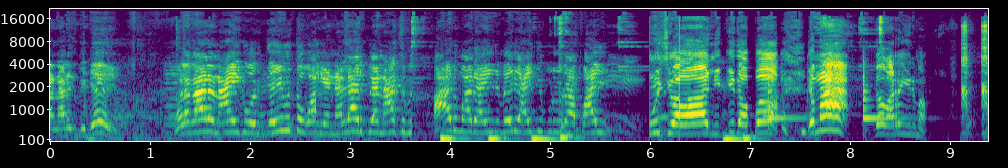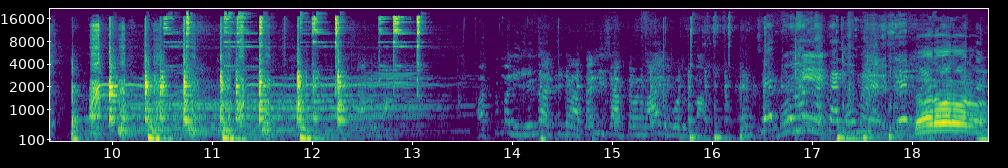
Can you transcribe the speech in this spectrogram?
மாடா நடக்குது டேய் உலகால நாய்க்கு ஒரு தெய்வத்தை ஓடுறியா நல்லா இருப்பியா நாத்து ஆடு மாடு ஐந்து மாரி ஐந்து புடுறா பாய். மூச்சு வா நிக்குதப்பா ஏமா இதோ வர இருமா. பத்து மணில இருந்து அடிச்சுக்கலாம் தண்ணி சாப்பிட்டவன வாயில போட்டுமா வர வர வர வர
